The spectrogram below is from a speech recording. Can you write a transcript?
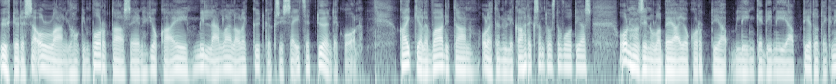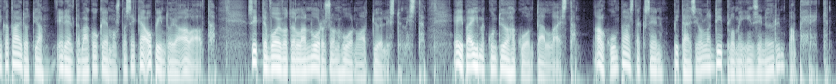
Yhteydessä ollaan johonkin portaaseen, joka ei millään lailla ole kytköksissä itse työntekoon. Kaikkialle vaaditaan, oletan yli 18-vuotias, onhan sinulla B-ajokortti ja LinkedIn ja tietotekniikataidot ja edeltävää kokemusta sekä opintoja alalta. Sitten voivotellaan nuorison huonoa työllistymistä. Eipä ihme, kun työhaku on tällaista. Alkuun päästäkseen pitäisi olla diplomi-insinöörin paperit.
